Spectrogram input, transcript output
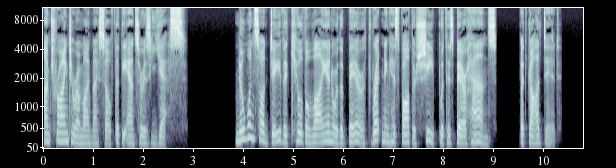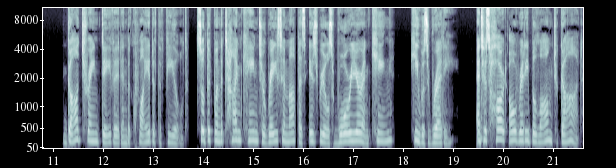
I'm trying to remind myself that the answer is yes. No one saw David kill the lion or the bear threatening his father's sheep with his bare hands, but God did. God trained David in the quiet of the field so that when the time came to raise him up as Israel's warrior and king, he was ready, and his heart already belonged to God.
